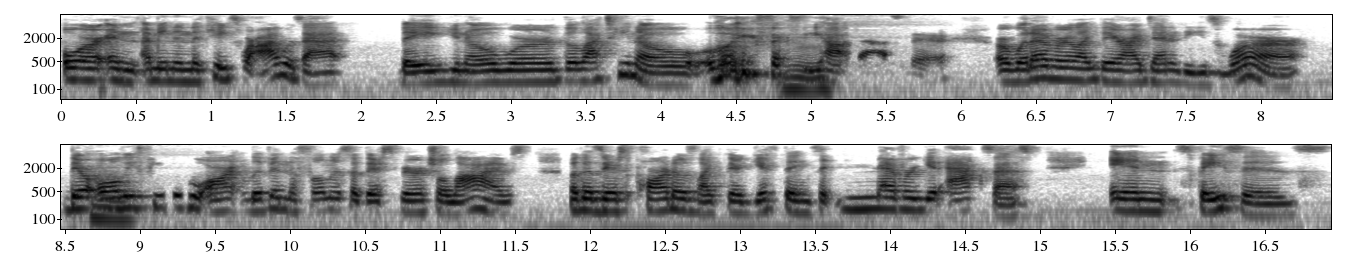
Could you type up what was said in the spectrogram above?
Or, and I mean, in the case where I was at, they, you know, were the Latino, like sexy Mhm. hot pastor, or whatever, like their identities were. There are all these people who aren't living the fullness of their spiritual lives because there's part of like their giftings that never get accessed in spaces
